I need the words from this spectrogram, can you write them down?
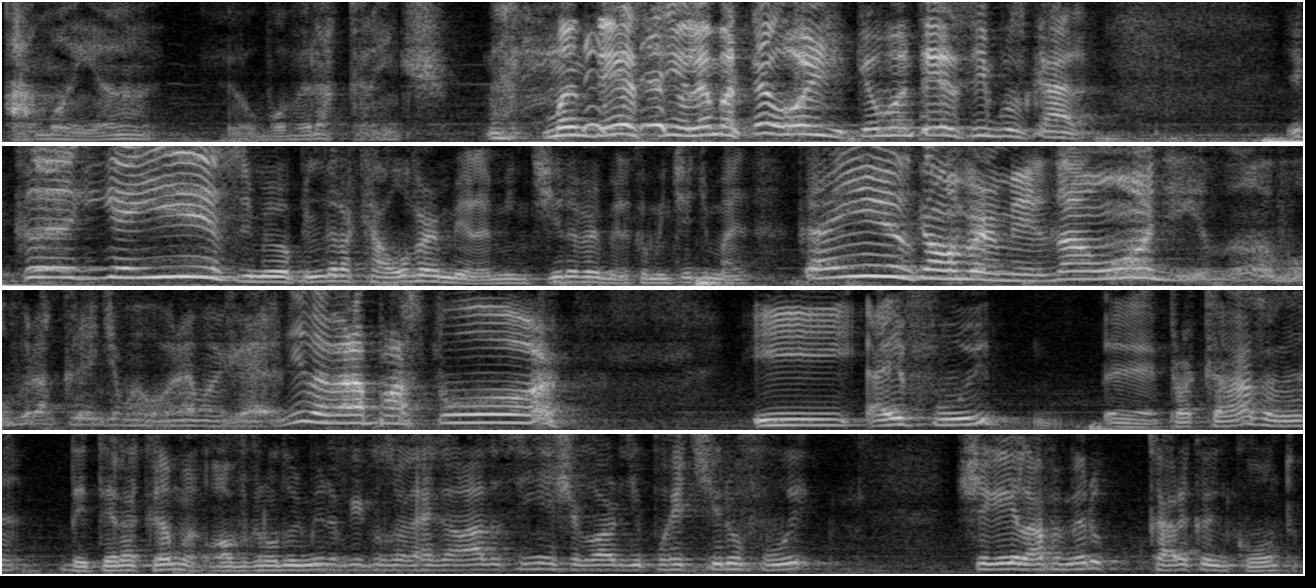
amanhã eu vou ver a crente. Mandei assim, eu lembro até hoje que eu mandei assim pros caras. E que, que é isso? Meu apelido era Caô Vermelho, mentira vermelha, que eu mentia demais. Que é isso, Caô Vermelho? Da onde? Eu vou virar crente, amanhã vou virar evangélico. E vai virar pastor. E aí fui é, pra casa, né? Deitei na cama. Óbvio que eu não dormi, eu fiquei com os olhos regalados assim. Aí chegou a hora de ir pro retiro, eu fui. Cheguei lá, primeiro cara que eu encontro.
